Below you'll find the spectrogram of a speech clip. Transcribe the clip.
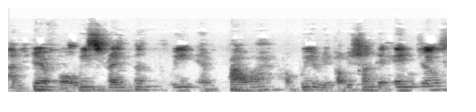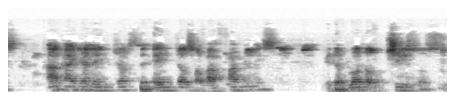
And therefore, we strengthen, we empower, we recommission the angels, our guardian angels, the angels of our families, with the blood of Jesus,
